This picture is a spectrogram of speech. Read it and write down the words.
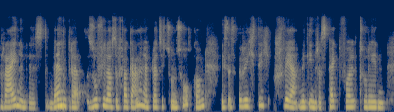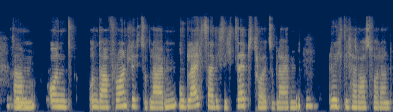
Reinen ist. Wenn mhm. gerade so viel aus der Vergangenheit plötzlich zu uns hochkommt, ist es richtig schwer, mit ihnen respektvoll zu reden ähm, und, und da freundlich zu bleiben und gleichzeitig sich selbst treu zu bleiben. Mhm richtig herausfordernd.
